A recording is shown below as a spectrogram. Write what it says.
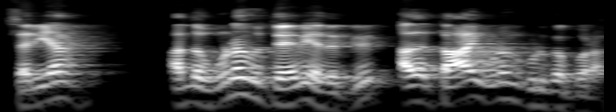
சரியா? அந்த உணவு தேவை அதுக்கு அது தாய் உணவு கொடுக்க போறா.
